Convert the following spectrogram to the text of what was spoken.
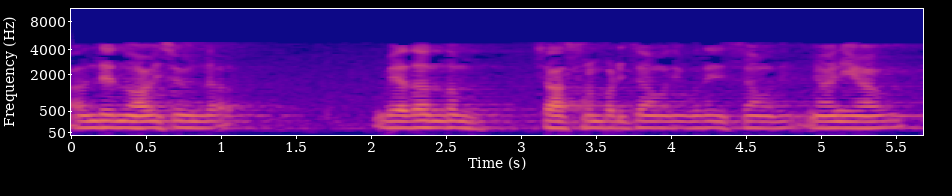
അതിന്റെ ഒന്നും ആവശ്യമില്ല. വേദാന്തം ശാസ്ത്രം പഠിച്ചാൽ മതി ഉപദേശിച്ചാൽ മതി ജ്ഞാനിയാകും.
